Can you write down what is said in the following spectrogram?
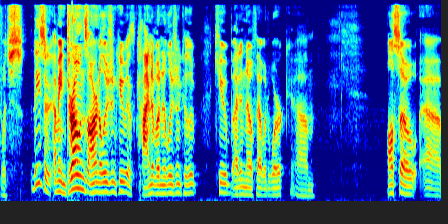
which these are. I mean, drones are an illusion cube. It's kind of an illusion cube. Cube. I didn't know if that would work. Um, also, uh,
